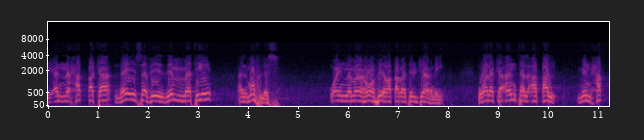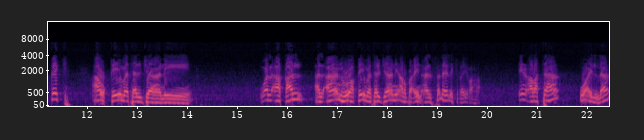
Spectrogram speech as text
لأن حقك ليس في ذمة المفلس. وإنما هو في رقبة الجاني. ولك أنت الأقل من حقك أو قيمة الجاني. والأقل الآن هو قيمة الجاني أربعين ألف فلا لك غيرها. إن أردتها وإلا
